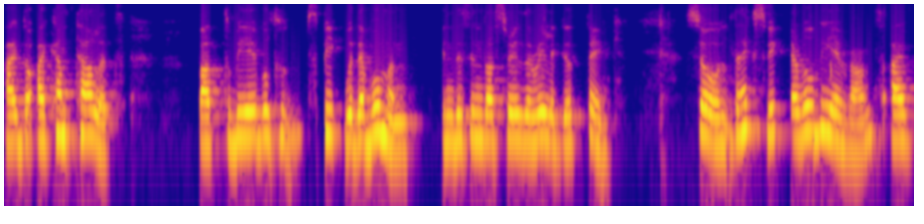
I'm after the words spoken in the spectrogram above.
I don't I can't tell it, but to be able to speak with a woman in this industry is a really good thing. So next week there will be an event. I've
